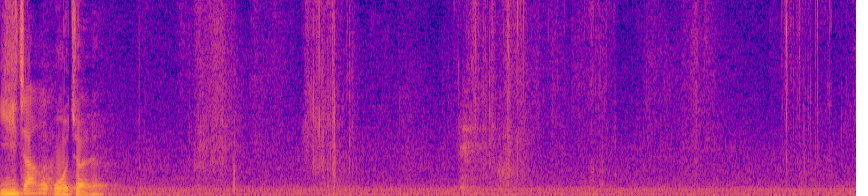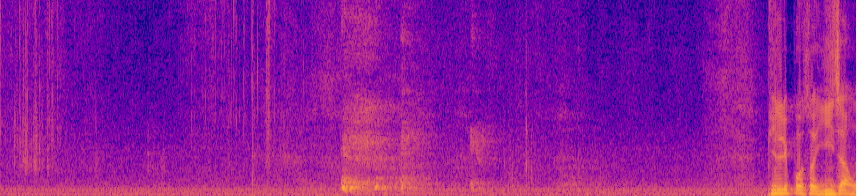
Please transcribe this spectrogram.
2장 5절. 빌립보서 2장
